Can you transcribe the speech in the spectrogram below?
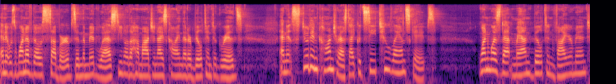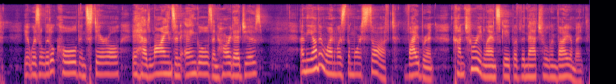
and it was one of those suburbs in the Midwest, you know, the homogenized kind that are built into grids. And it stood in contrast. I could see two landscapes one was that man built environment. It was a little cold and sterile, it had lines and angles and hard edges. And the other one was the more soft, vibrant, contouring landscape of the natural environment.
